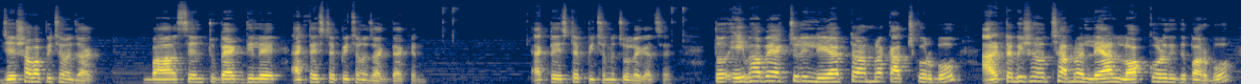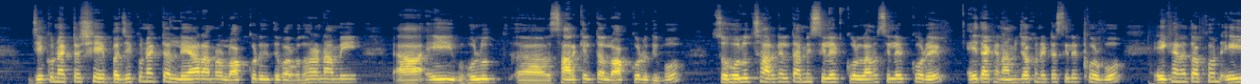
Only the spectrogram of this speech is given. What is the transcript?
যে সবার পিছনে যাক বা সেন্ড টু ব্যাক দিলে একটা স্টেপ পিছনে যাক, দেখেন। একটা স্টেপ পিছনে চলে গেছে। তো এইভাবে অ্যাকচুয়ালি লেয়ারটা আমরা কাজ করব। আরেকটা বিষয় হচ্ছে আমরা লেয়ার লক করে দিতে পারব। যে কোনো একটা শেপ বা যে কোনো একটা লেয়ার আমরা লক করে দিতে পারব। ধরেন আমি এই হলুদ সার্কেলটা লক করে দিব। সো হলুদ সার্কেলটা আমি সিলেক্ট করলাম। সিলেক্ট করে, এই দেখেন আমি যখন এটা সিলেক্ট করব, এইখানে তখন এই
